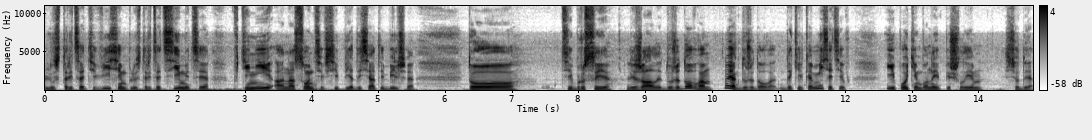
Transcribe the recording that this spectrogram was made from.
плюс 38, плюс 37, і це в тіні, а на сонці всі 50 і більше, то ці бруси лежали дуже довго, ну як дуже довго, декілька місяців, і потім вони пішли сюди.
